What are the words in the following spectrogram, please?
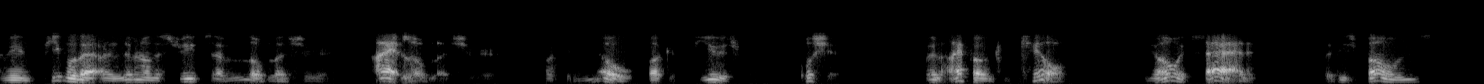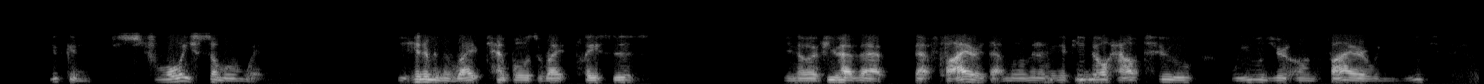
I mean, people that are living on the streets have low blood sugar. I had low blood sugar. Fucking no fucking fuse. Bullshit. But an iPhone can kill. You know, it's sad, but these phones, you can destroy someone with. You hit them in the right temples, the right places. You know, if you have that that fire at that moment, I mean, if you mm-hmm. know how to wield your own fire when you need to,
